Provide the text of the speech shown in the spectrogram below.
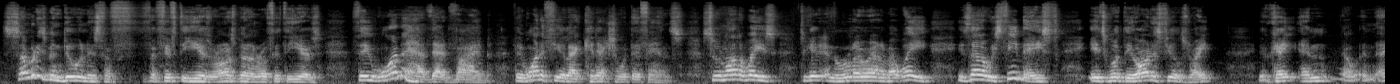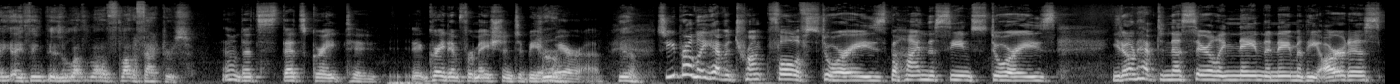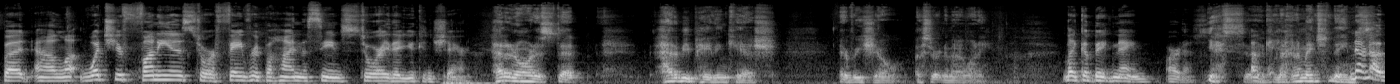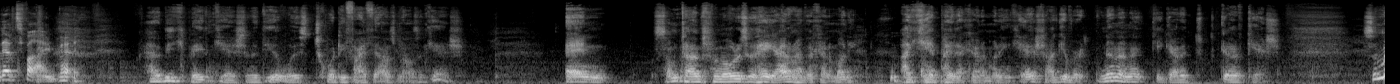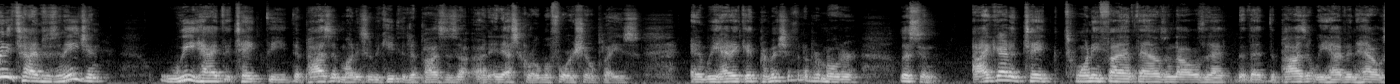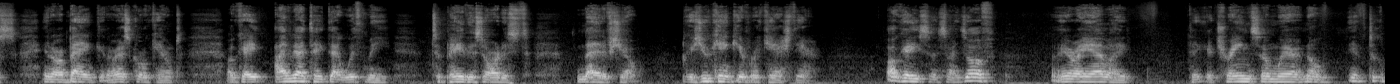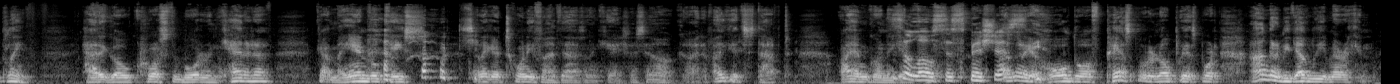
somebody's been doing this for, for 50 years, or almost been on the road 50 years. They want to have that vibe. They want to feel that connection with their fans. So in a lot of ways, to get it in a roundabout way, it's not always fee-based. It's what the artist feels right. Okay, and, you know, and I, I think there's a lot, lot, of, lot of factors. Oh, that's that's great to great information to be Sure. aware of. Yeah. So you probably have a trunk full of stories, behind the scenes stories. You don't have to necessarily name the name of the artist, but uh, what's your funniest or favorite behind the scenes story that you can share? Had an artist that had to be paid in cash every show, a certain amount of money. Like a big name artist. Yes, Okay. I'm not going to mention names. No, no, that's fine. But had to be paid in cash, and the deal was twenty-five thousand dollars in cash. And sometimes promoters go, "Hey, I don't have that kind of money. I can't pay that kind of money in cash. I'll give her." No, no, no. You got to got to have cash. So many times as an agent, we had to take the deposit money, so we keep the deposits on, in escrow before a show plays, and we had to get permission from the promoter. Listen, I got to take twenty five thousand dollars that that deposit we have in house in our bank in our escrow account. Okay, I've got to take that with me to pay this artist night of show because you can't give her cash there. Okay, so signs off. Here I am. I take a train somewhere. No, yeah, took a plane. Had to go cross the border in Canada, got my anvil oh, case, and I got 25,000 in cash. I said, oh, God, if I get stopped, I am going to It's get a little suspicious. I'm going to get hauled off, passport or no passport. I'm going to be the ugly American.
